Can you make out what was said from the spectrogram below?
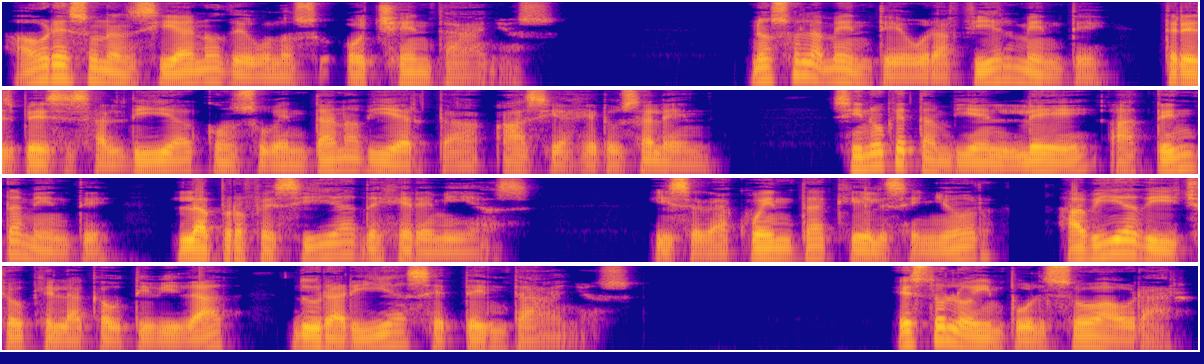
ahora es un anciano de unos ochenta años. No solamente ora fielmente tres veces al día con su ventana abierta hacia Jerusalén, sino que también lee atentamente la profecía de Jeremías y se da cuenta que el Señor había dicho que la cautividad duraría setenta años. Esto lo impulsó a orar.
